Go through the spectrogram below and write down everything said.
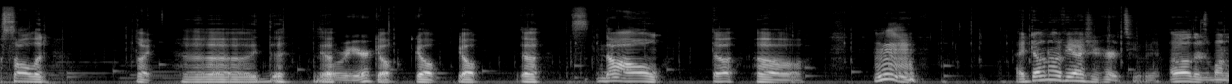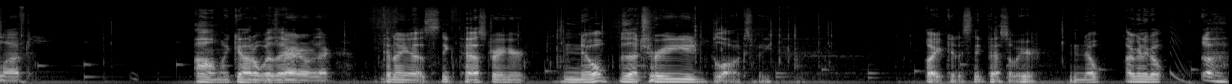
solid? Like, uh, yeah. Over here. Go, go, go. Uh, no. Uh, oh. Mm. I don't know if he actually hurts you. Oh, there's one left. Oh my god, over He's there. Right over there. Can I uh, sneak past right here? Nope, the tree blocks me. Wait, can I sneak past over here? Nope. I'm gonna go. Ugh.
